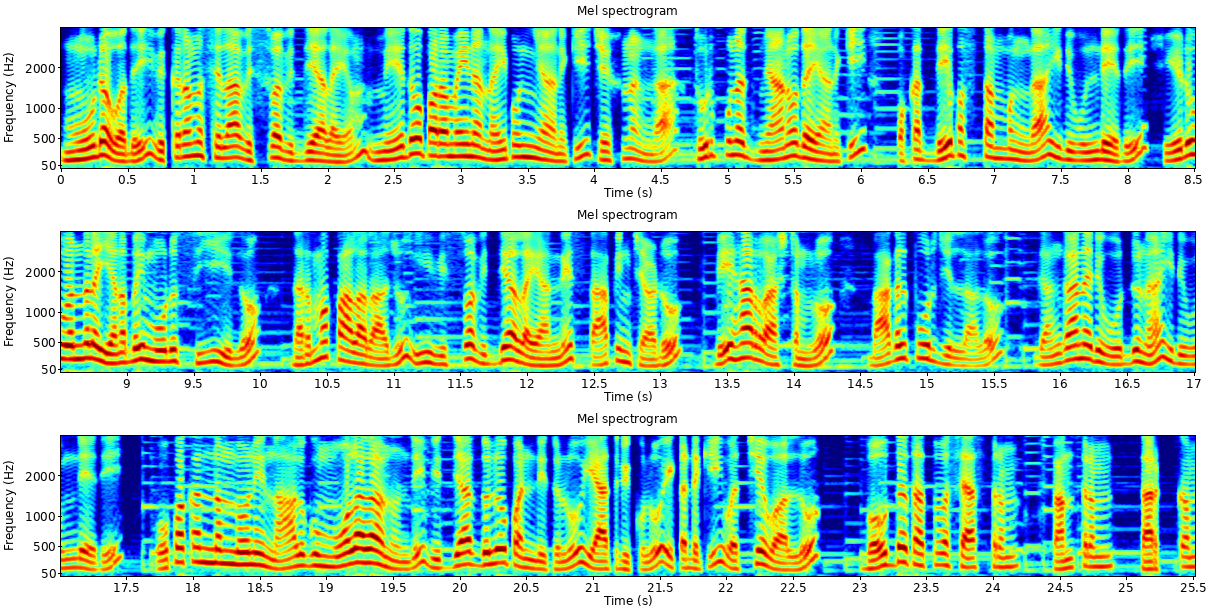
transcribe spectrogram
మూడవది విక్రమశిల విశ్వవిద్యాలయం మేధోపరమైన నైపుణ్యానికి చిహ్నంగా తూర్పున జ్ఞానోదయానికి ఒక దీపస్తంభంగా ఇది ఉండేది. ఏడు వందల ఎనభై మూడు సిఈలో ధర్మపాలరాజు ఈ విశ్వవిద్యాలయాన్ని స్థాపించాడు. బీహార్ రాష్ట్రంలో బాగల్పూర్ జిల్లాలో గంగానది ఒడ్డున ఇది ఉండేది. ఉపఖండంలోని నాలుగు మూలల నుండి విద్యార్థులు పండితులు యాత్రికులు ఇక్కడికి వచ్చేవాళ్ళు. బౌద్ధ తత్వశాస్త్రం తంత్రం తర్కం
